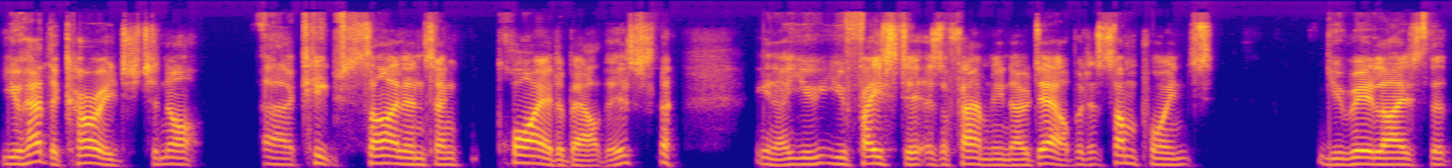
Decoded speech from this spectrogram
you had the courage to not uh, keep silent and quiet about this. you know, you you faced it as a family, no doubt, but at some point you realised that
